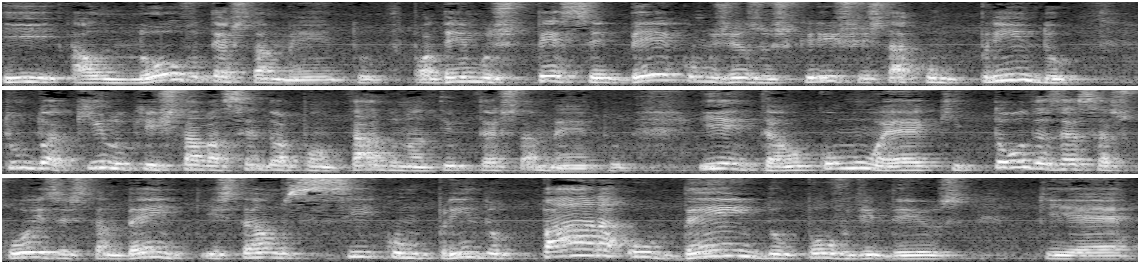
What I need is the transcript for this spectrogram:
ir ao Novo Testamento, podemos perceber como Jesus Cristo está cumprindo tudo aquilo que estava sendo apontado no Antigo Testamento. E então, como é que todas essas coisas também estão se cumprindo para o bem do povo de Deus, que é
